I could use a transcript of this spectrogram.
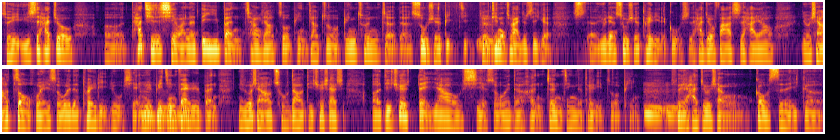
所以，于是他就呃，他其实写完了第一本畅销作品，叫做《冰村者的数学笔记》，就听得出来就是一个呃有点数学推理的故事。他就发誓他要有想要走回所谓的推理路线，因为毕竟在日本，你如果想要出道，的确像是呃，的确得要写所谓的很震惊的推理作品。嗯嗯，所以他就想构思了一个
